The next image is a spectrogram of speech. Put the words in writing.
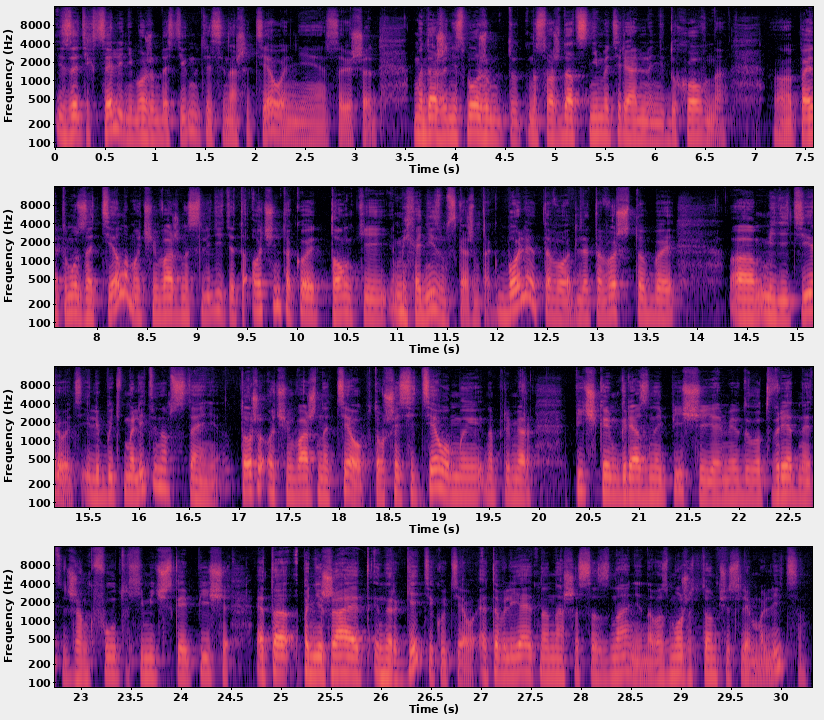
из этих целей не можем достигнуть, если наше тело не совершенно. Мы даже не сможем тут наслаждаться ни материально, ни духовно. Э, поэтому за телом очень важно следить. Это очень такой тонкий механизм, скажем так. Более того, для того, чтобы медитировать или быть в молитвенном состоянии, тоже очень важно тело. Потому что если тело мы, например, пичкаем грязной пищей, я имею в виду вот вредный джанкфуд, химическая пища, это понижает энергетику тела, это влияет на наше сознание, на возможность в том числе молиться.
